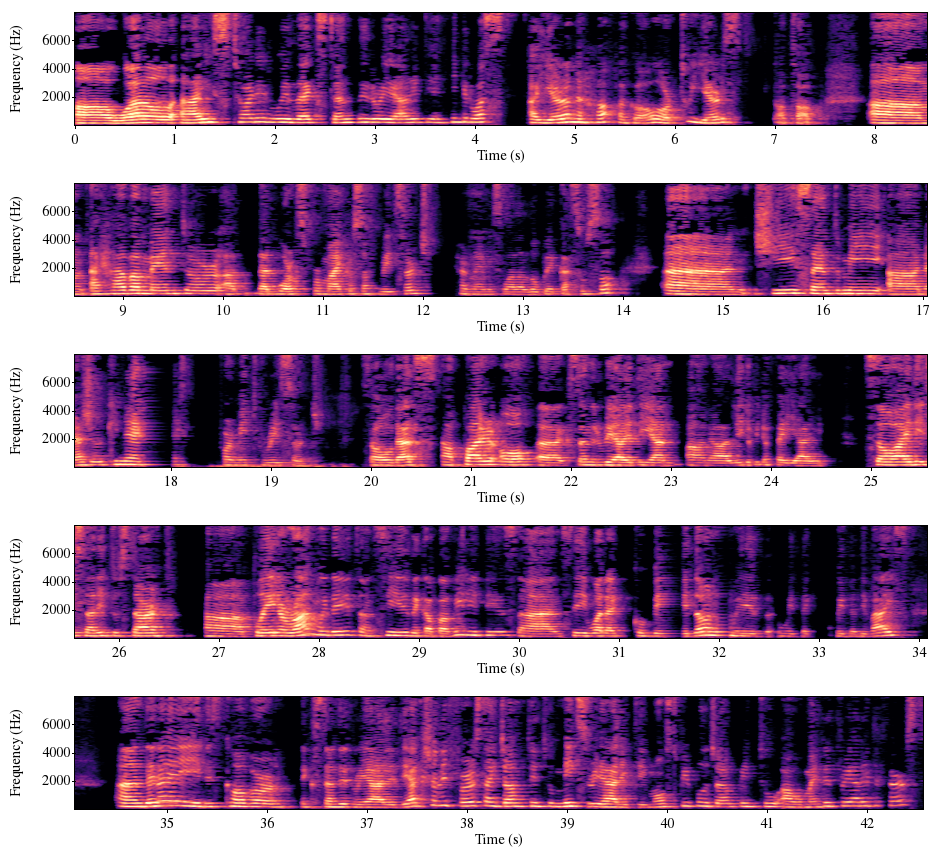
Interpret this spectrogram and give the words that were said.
Uh, well, I started with extended reality. I think it was a year and a half ago or two years on top. Um, I have a mentor uh, that works for Microsoft Research. Her name is Guadalupe Casuso. And she sent me an Azure Kinect for me to research. So that's a part of uh, extended reality and, and, a little bit of AI. So I decided to start uh, playing around with it and see the capabilities and see what I could be done with with the with the device. And then I discovered extended reality. Actually, first I jumped into mixed reality. Most people jump into augmented reality first,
